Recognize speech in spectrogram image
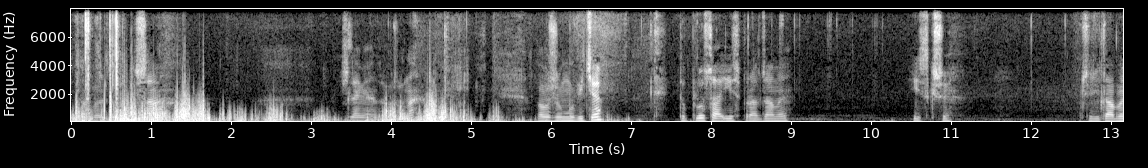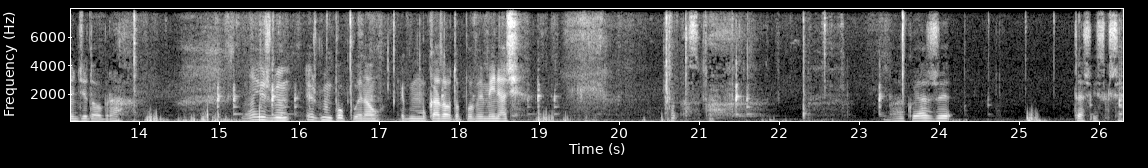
Do minusa. Źle miałem założone. Dobrze mówicie. Do plusa i sprawdzamy. Iskrzy. Czyli ta będzie dobra. No już bym, już bym popłynął. Jakbym mu kazał to powymieniać. No, Ale kojarzy też iskrzy.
